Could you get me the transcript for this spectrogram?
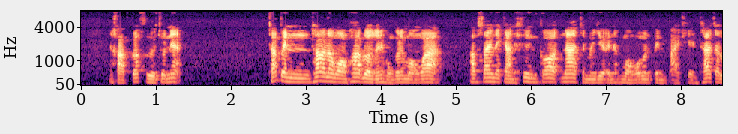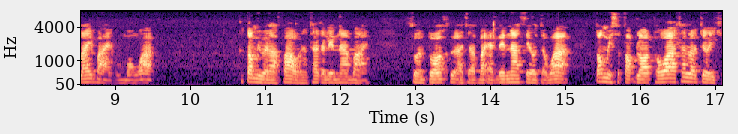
2นะครับก็คือชุดเนี้ยถ้าเป็นถ้าเรามองภาพรวมตอนนี้ผมก็เลยมองว่าอัพไซด์ในการขึ้นก็น่าจะมาเยอะนะมองว่ามันเป็นปลายเทรนถ้าจะไล่บ่ายผมมองว่า ก็ต้องมีเวลาเฝ้านะถ้าจะเล่นหน้าบ่าย ส่วนตัวคืออาจจะบายแอดเล่นหน้าเซลล์แต่ว่าต้องมีสต็อปลอสเพราะว่าถ้าเราเจออีกเค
